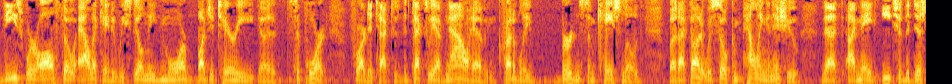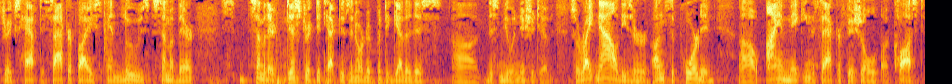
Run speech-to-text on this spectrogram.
these were also allocated. We still need more budgetary uh, support for our detectives. The detectives we have now have incredibly burdensome caseloads, but I thought it was so compelling an issue that I made each of the districts have to sacrifice and lose some of their some of their district detectives in order to put together this uh, this new initiative. So right now these are unsupported. Uh, I am making the sacrificial uh, cost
